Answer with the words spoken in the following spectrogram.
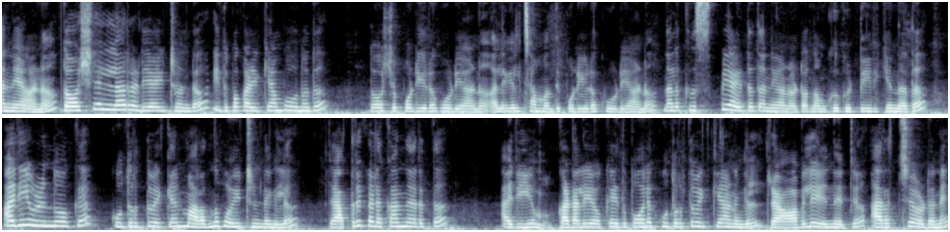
തന്നെയാണ്. ദോശയെല്ലാം റെഡി ആയിട്ടുണ്ട്. ഇതിപ്പോൾ കഴിക്കാൻ പോകുന്നത് ദോശപ്പൊടിയുടെ കൂടെയാണ് അല്ലെങ്കിൽ ചമ്മന്തിപ്പൊടിയുടെ കൂടെയാണ്. നല്ല ക്രിസ്പി ആയിട്ട് തന്നെയാണ് കേട്ടോ നമുക്ക് കിട്ടിയിരിക്കുന്നത്. അരി ഉഴുന്നുമൊക്കെ കുതിർത്ത് വെക്കാൻ മറന്നു പോയിട്ടുണ്ടെങ്കിൽ രാത്രി കിടക്കാൻ നേരത്ത് അരിയും കടലയും ഒക്കെ ഇതുപോലെ കുതിർത്ത് വെക്കുകയാണെങ്കിൽ രാവിലെ എഴുന്നേറ്റ് അരച്ച ഉടനെ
